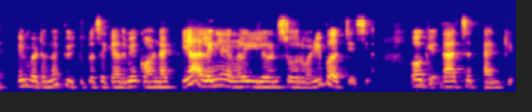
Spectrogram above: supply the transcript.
എത്രയും പെട്ടെന്ന് ക്യൂറ്റി പ്ലസ് അക്കാദമിയെ കോൺടാക്ട് ചെയ്യുക. അല്ലെങ്കിൽ ഞങ്ങൾ ഈ ലേൺ സ്റ്റോർ വഴി പർച്ചേസ് ചെയ്യുക. Okay that's it thank you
